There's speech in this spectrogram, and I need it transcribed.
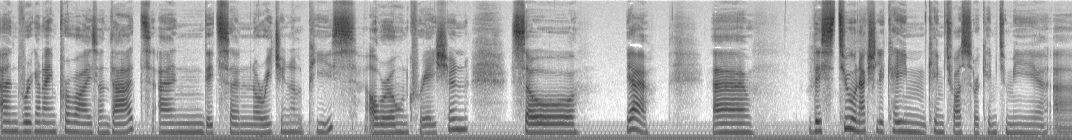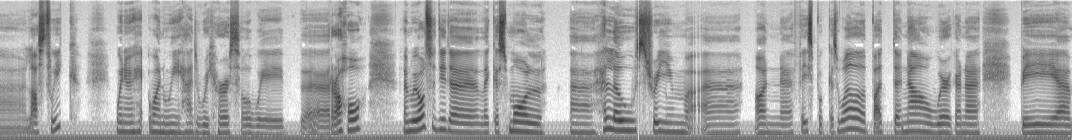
and we're gonna improvise on that. And it's an original piece, our own creation. So, yeah, uh, this tune actually came came to us or came to me uh, last week when we when we had a rehearsal with uh, Raho, and we also did a like a small uh, hello stream uh, on uh, Facebook as well. But uh, now we're gonna be uh,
